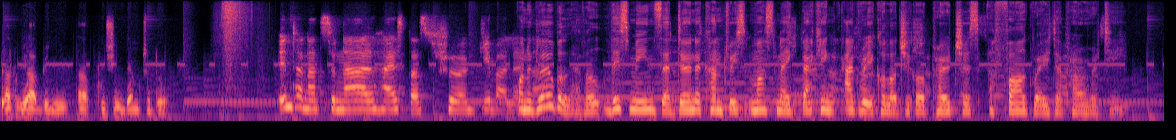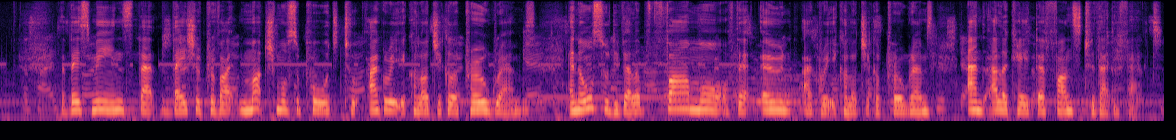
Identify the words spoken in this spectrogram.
that we have been uh, pushing them to do. On a global level, this means that donor countries must make backing agroecological approaches a far greater priority. This means that they should provide much more support to agri-ecological programs and also develop far more of their own agri-ecological programs and allocate their funds to that effect.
